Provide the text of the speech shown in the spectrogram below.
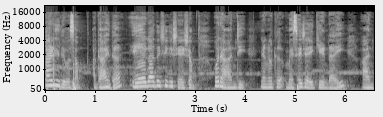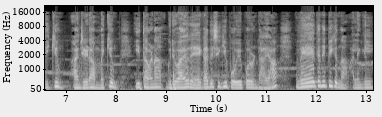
കഴിഞ്ഞ ദിവസം അതായത് ഏകാദശിക്ക് ശേഷം ഒരു ആന്റി ഞങ്ങൾക്ക് മെസ്സേജ് അയക്കുകയുണ്ടായി. ആന്റിക്കും ആന്റിയുടെ അമ്മയ്ക്കും ഈ തവണ ഗുരുവായൂർ ഏകാദശിക്ക് പോയപ്പോഴുണ്ടായ വേദനിപ്പിക്കുന്ന അല്ലെങ്കിൽ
